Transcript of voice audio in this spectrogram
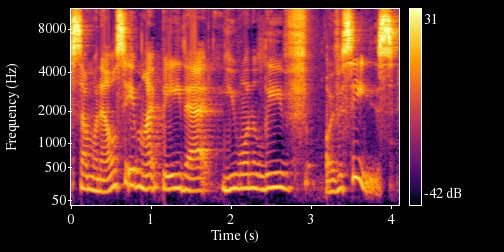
someone else. It might be that you want to live overseas.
